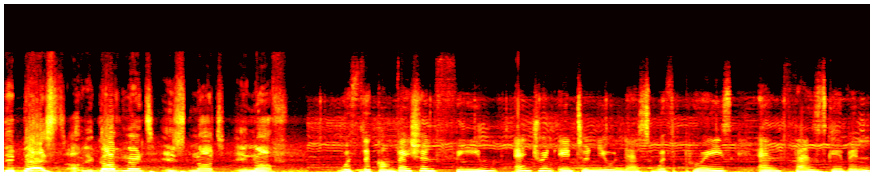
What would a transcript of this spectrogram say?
The best of the government is not enough with the convention theme entering into newness with praise and thanksgiving,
